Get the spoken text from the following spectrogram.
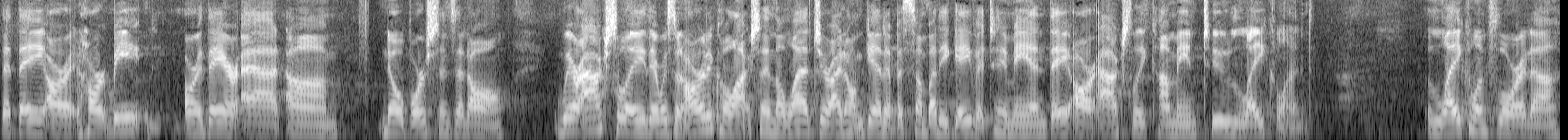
that they are at heartbeat or they are at um, no abortions at all. We're actually, there was an article actually in the ledger, I don't get it, but somebody gave it to me, and they are actually coming to Lakeland, Lakeland, Florida.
